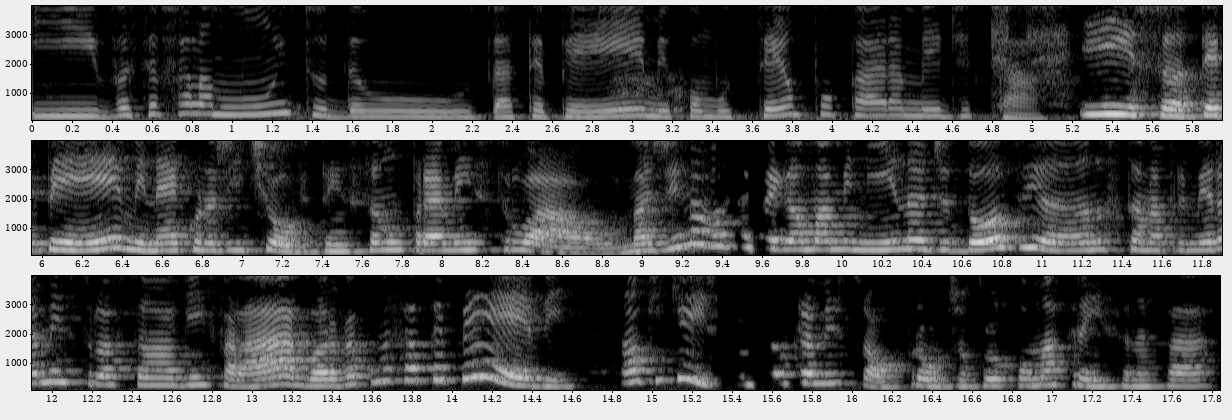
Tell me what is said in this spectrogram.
E você fala muito do, da TPM como tempo para meditar. Isso, a TPM, né? Quando a gente ouve tensão pré-menstrual. Imagina você pegar uma menina de 12 anos, está na primeira menstruação, alguém fala, ah, agora vai começar a TPM. Ah, o que, que é isso? Tensão pré-menstrual. Pronto, já colocou uma crença nessa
